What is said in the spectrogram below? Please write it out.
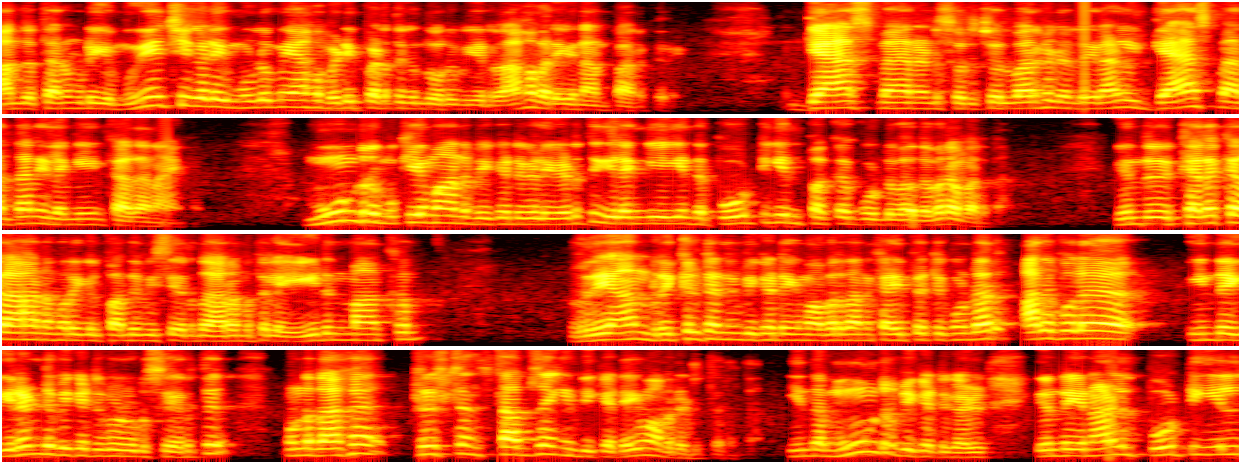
அந்த தன்னுடைய முயற்சிகளை முழுமையாக வெளிப்படுத்துகின்ற ஒரு வீரராக வரைய நான் பார்க்கிறேன். கேஸ் மேன் என்று சொல்லி சொல்வார்கள். இந்த கேஸ் மேன் தான் இலங்கையின் கதாநாயகன். மூன்று முக்கியமான விக்கெட்டுகளை எடுத்து இலங்கையை இந்த போட்டியின் பக்கம் கொண்டு வந்தவர் அவர்தான். இன்று கலக்கலான முறையில் பதவி சேர்ந்த ஆரம்பத்தில் ஈடன் மாக்கம் ரியான் ரிக்கல்டனின் விக்கெட்டையும் அவர்தான் கைப்பற்றிக் கொண்டார். அதுபோல இந்த இரண்டு விக்கெட்டுகளோடு சேர்த்து முன்னதாக கிறிஸ்டன் ஸ்டப்ஸையின் விக்கெட்டையும் அவர் எடுத்திருந்தார். இந்த மூன்று விக்கெட்டுகள் இன்றைய நாளில் போட்டியில்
